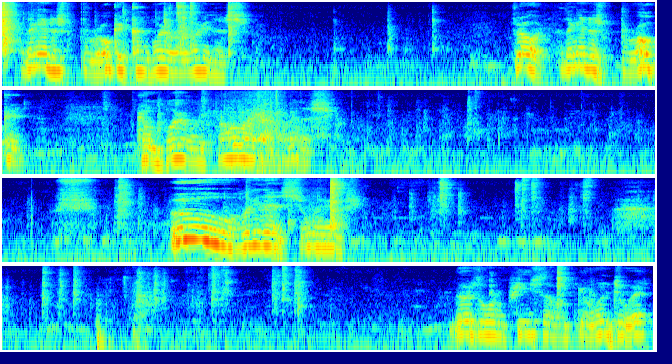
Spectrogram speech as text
I think I just broke it completely. Look at this. Feel it. I think I just broke it completely. Oh my god, look at this. Ooh, look at this. Oh my gosh. There's a little piece that would go into it.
